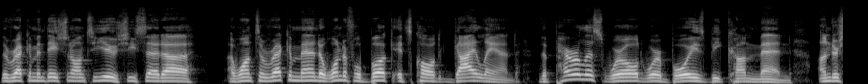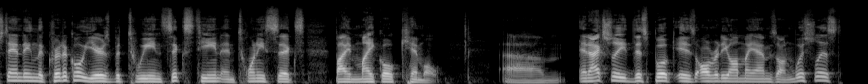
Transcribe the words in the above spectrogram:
the recommendation on to you. She said, uh, I want to recommend a wonderful book. It's called Guyland The Perilous World Where Boys Become Men Understanding the Critical Years Between 16 and 26 by Michael Kimmel. Um, and actually, this book is already on my Amazon wish list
